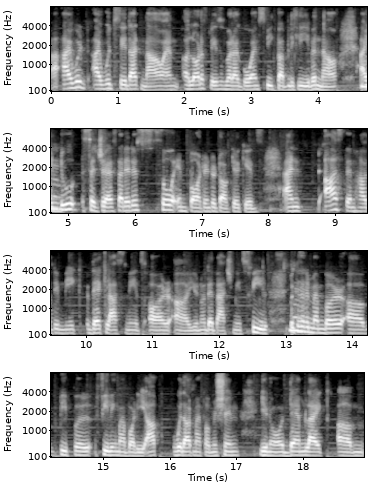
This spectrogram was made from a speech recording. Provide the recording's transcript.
I would, I would say that now, and a lot of places where I go and speak publicly, even now, I hmm. do suggest that it is so important to talk to your kids and ask them how they make their classmates or uh, you know their batchmates feel. Because i remember uh, people feeling my body up without my permission. You know them like um,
